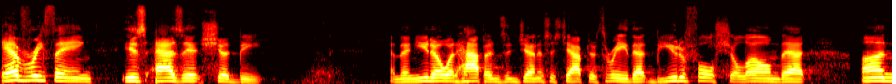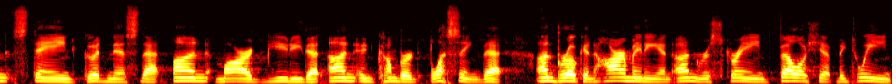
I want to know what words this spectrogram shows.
Everything is as it should be. And then you know what happens in Genesis chapter 3 that beautiful shalom, that unstained goodness, that unmarred beauty, that unencumbered blessing, that unbroken harmony and unrestrained fellowship between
